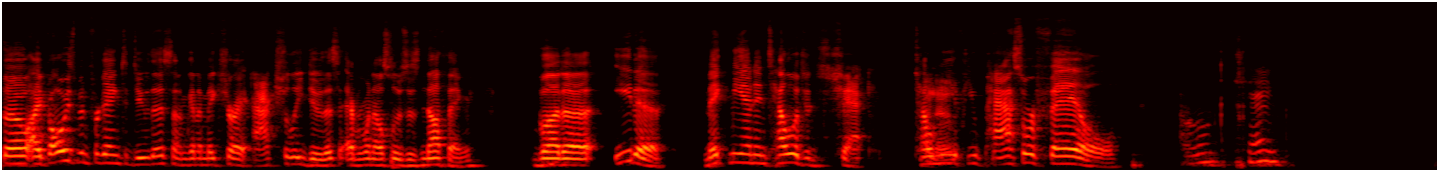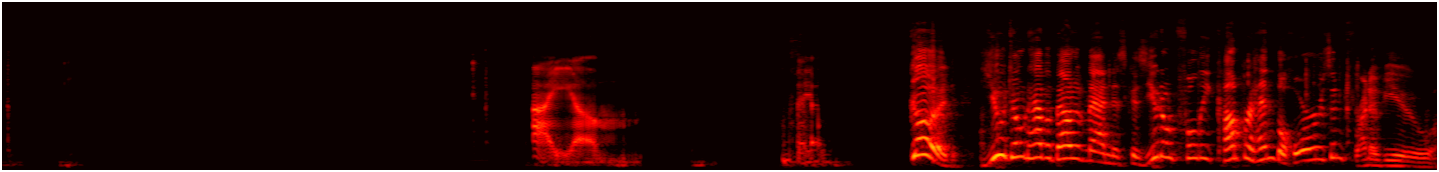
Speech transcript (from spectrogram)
So I've always been forgetting to do this, and I'm gonna make sure I actually do this. Everyone else loses nothing. But uh Edith, make me an intelligence check. Tell me if you pass or fail. Okay. I um failed. Good. You don't have a bout of madness because you don't fully comprehend the horrors in front of you.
